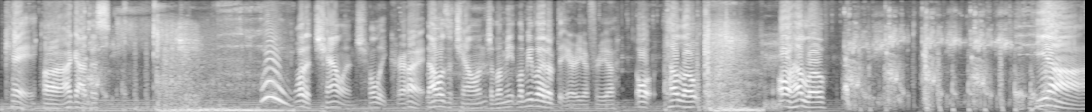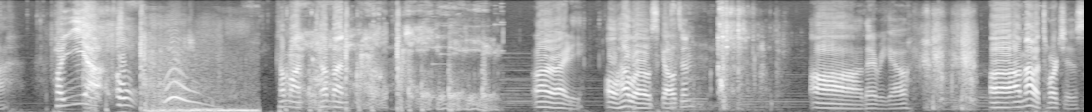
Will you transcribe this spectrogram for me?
Okay, uh, I got this. Woo! What a challenge! Holy crap! All right, that was a challenge. Let me let me light up the area for you. Oh, hello. Oh, hello. Yeah. Oh, yeah. Oh. Woo! Come on, come on. Alrighty. Oh, hello, skeleton. Ah, there we go. Uh, I'm out of torches.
